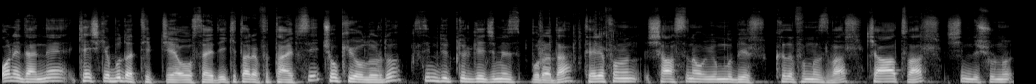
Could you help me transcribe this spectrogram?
O nedenle keşke bu da tip C olsaydı. İki tarafı Type-C. Çok iyi olurdu. Sim düttürgecimiz burada. Telefonun şahsına uyumlu bir kılıfımız var. Kağıt var. Şimdi şunu...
